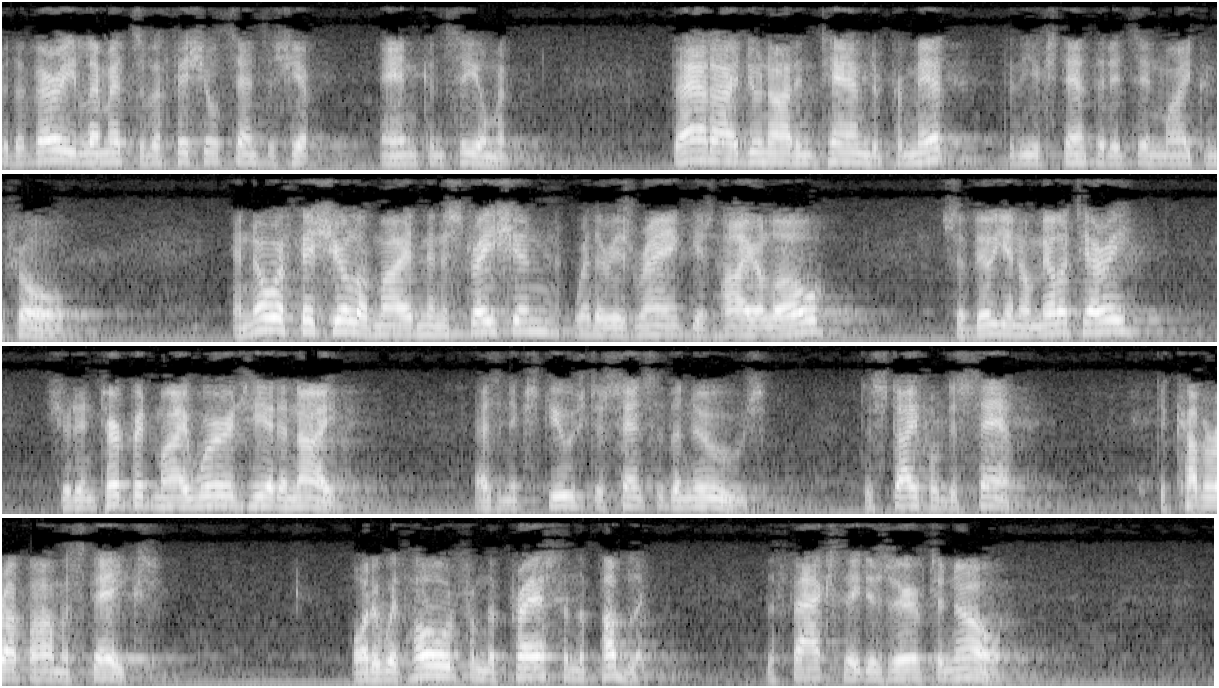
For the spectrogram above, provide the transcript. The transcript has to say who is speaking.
Speaker 1: to the very limits of official censorship and concealment. That I do not intend to permit to the extent that it's in my control. And no official of my administration, whether his rank is high or low, civilian or military, should interpret my words here tonight as an excuse to censor the news, to stifle dissent, to cover up our mistakes, or to withhold from the press and the public the facts they deserve to know.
